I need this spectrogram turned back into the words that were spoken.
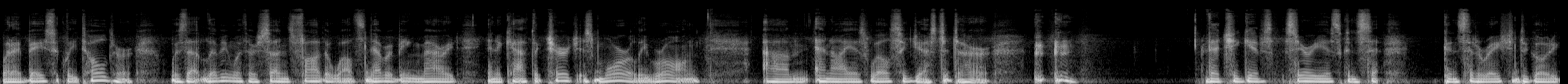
What I basically told her was that living with her son's father whilst never being married in a Catholic church is morally wrong. Um, and I as well suggested to her that she gives serious conse- consideration to, go to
